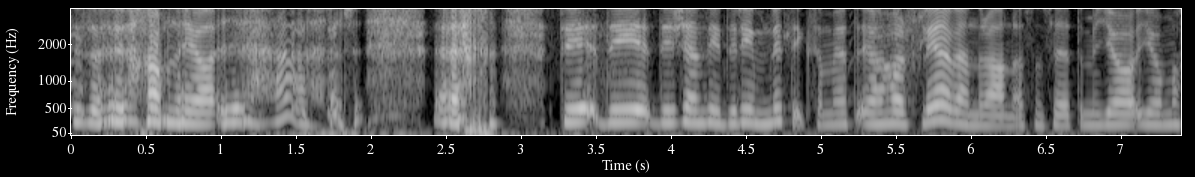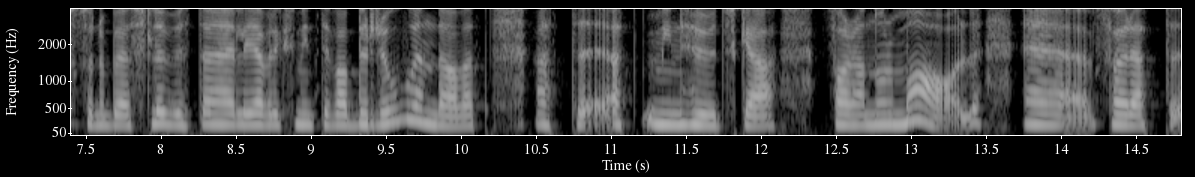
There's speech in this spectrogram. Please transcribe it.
Det är så, hur hamnar jag i det här? Eh, det, det, det känns inte rimligt. Liksom. Jag, jag har flera vänner och andra som säger att men jag, jag måste nog börja sluta eller jag vill liksom inte vara beroende av att, att, att min hud ska vara normal. Eh, för att, eh,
